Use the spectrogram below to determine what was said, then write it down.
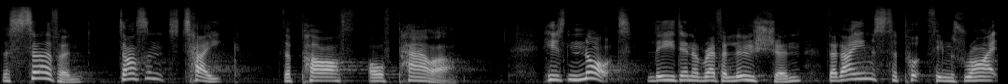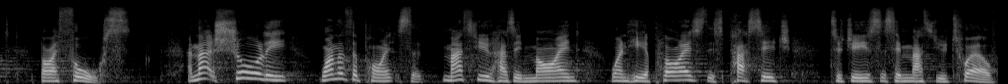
the servant doesn't take the path of power. He's not leading a revolution that aims to put things right by force. And that's surely one of the points that Matthew has in mind when he applies this passage to Jesus in Matthew 12.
